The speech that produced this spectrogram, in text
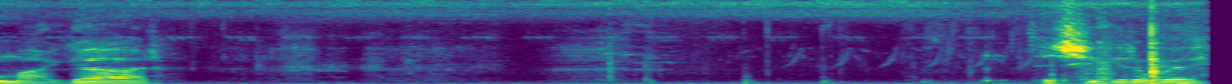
my God. Did she get away?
